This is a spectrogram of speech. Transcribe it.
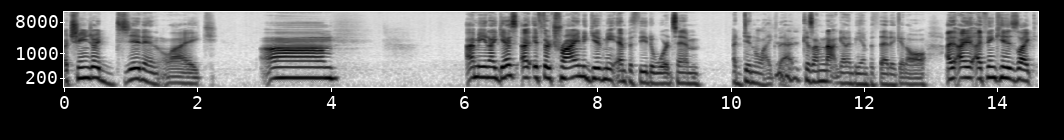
A change I didn't like. Um. I mean, I guess uh, if they're trying to give me empathy towards him, I didn't like that because I'm not gonna be empathetic at all. I, I I think his like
